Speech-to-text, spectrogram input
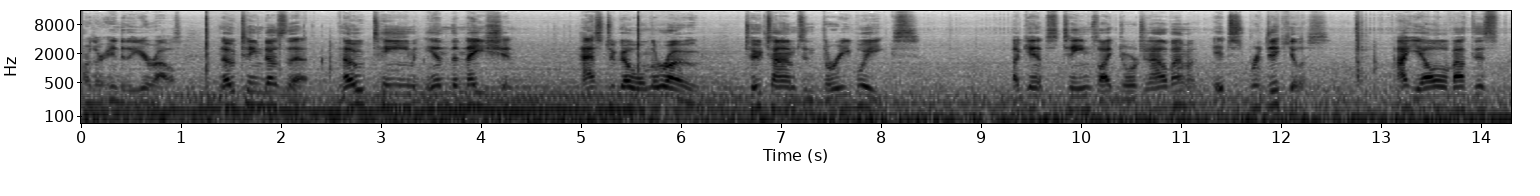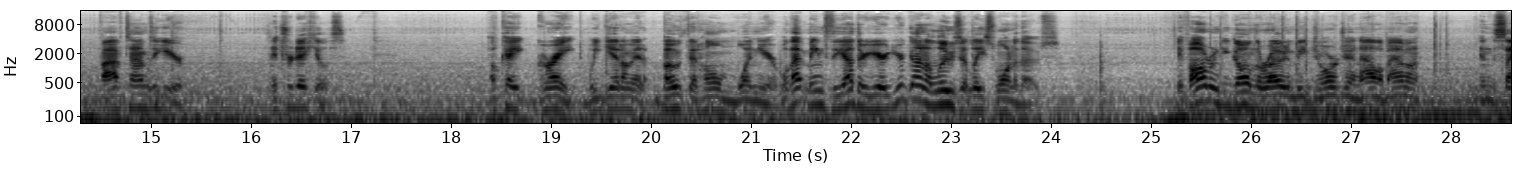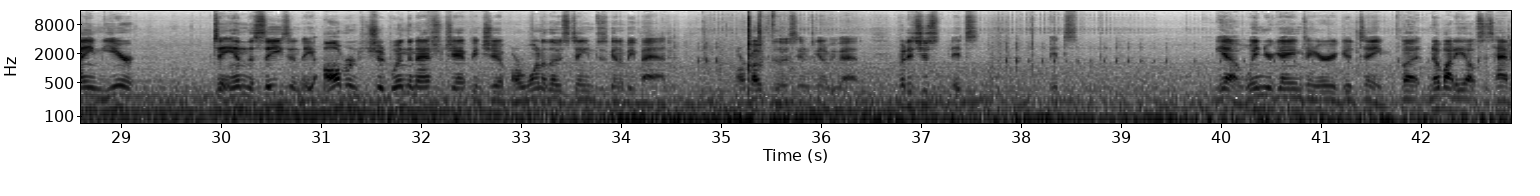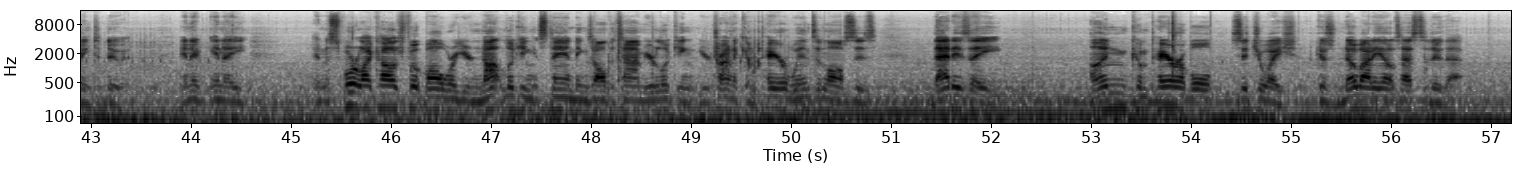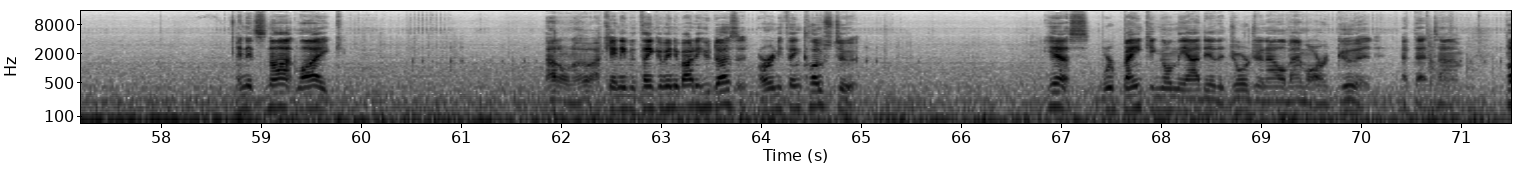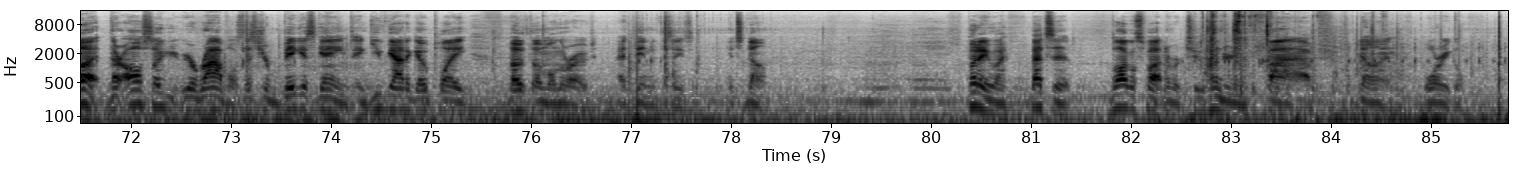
or their end of the year rivals. No team does that. No team in the nation has to go on the road two times in three weeks against teams like Georgia and Alabama. It's ridiculous. I yell about this five times a year. It's ridiculous. Okay, great. We get them at both at home one year. Well, that means the other year you're going to lose at least one of those. If Auburn can go on the road and beat Georgia and Alabama, in the same year to end the season, Auburn should win the national championship, or one of those teams is going to be bad, or both of those teams are going to be bad. But it's just it's it's yeah, win your games and you're a good team, but nobody else is having to do it. In a in a in a sport like college football where you're not looking at standings all the time, you're looking you're trying to compare wins and losses. That is a uncomparable situation because nobody else has to do that. And it's not like I don't know, I can't even think of anybody who does it or anything close to it. Yes, we're banking on the idea that Georgia and Alabama are good at that time. But they're also your rivals. That's your biggest games, and you've got to go play both of them on the road at the end of the season. It's dumb. But anyway, that's it. Blogle spot number 205 done. War Eagle.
